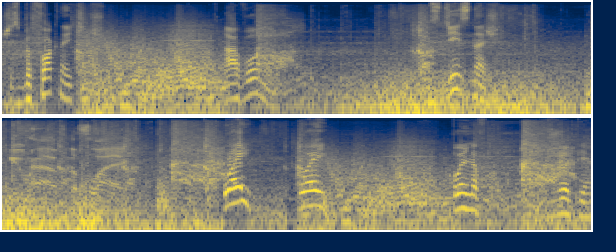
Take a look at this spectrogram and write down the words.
Сейчас бы флаг найти еще. А, вон он. Здесь, значит. Ой! Ой! Больно в жопе.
